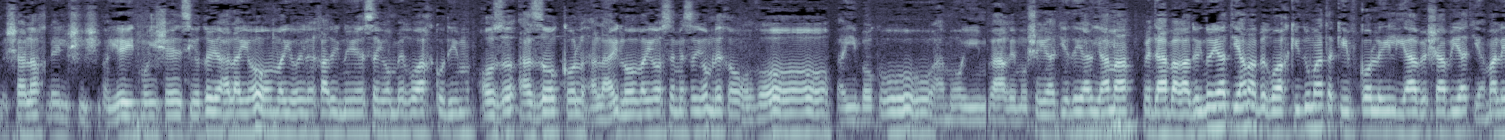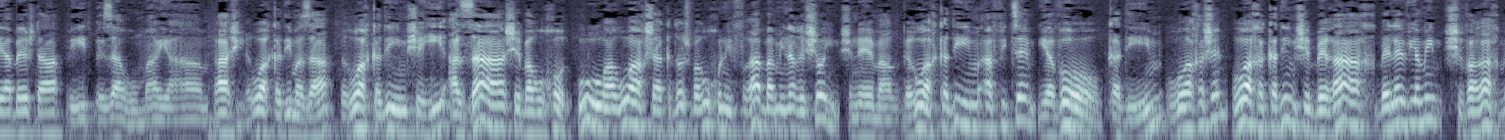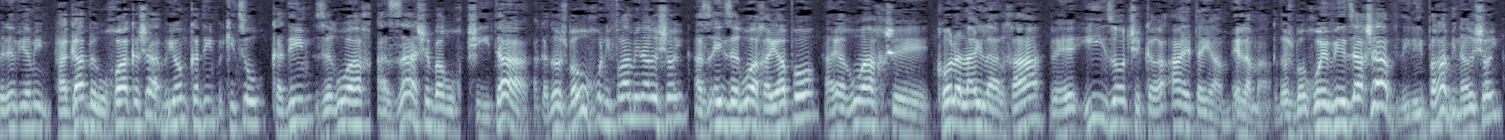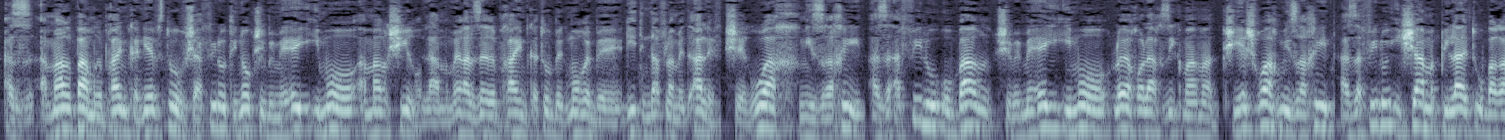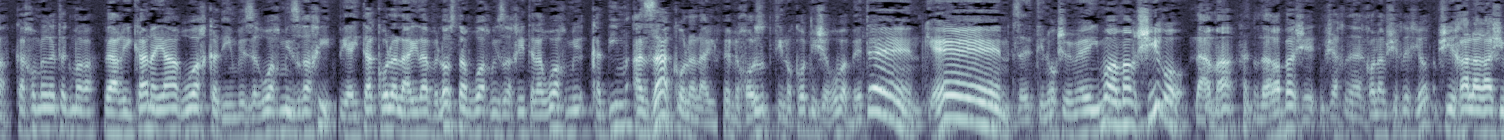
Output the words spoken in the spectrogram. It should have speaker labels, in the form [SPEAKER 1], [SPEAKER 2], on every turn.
[SPEAKER 1] ושלח ליל שישי. ויית מוישס יודוי על היום, ויואי לך אדוני אס היום ברוח קודים, עזו כל הלילו, ויוסם אס היום לחורבו, ויבוקרו המוים, והרי משה ית ידי על ימה, ודבר אדוני ית ימה ברוח קידומה תקיף כל ליליה, ושב ית ימה ליבשתה, ויתבזרו מים. רש"י, רוח קדים עזה, ורוח קדים שהיא עזה שברוחות. הוא הרוח שהקדוש ברוך הוא נפרע בה מן הרשועים, שנאמר, ברוח קדים אף יצם, יבוא קדים, רוח השם, רוח הקדים שברך בלב ימים, שבר ברח בלב ימים. הגה ברוחו הקשה ביום קדים. בקיצור, קדים זה רוח עזה שברוך. שאיתה הקדוש ברוך הוא נפרע מן הרשועים. אז איזה רוח היה פה? היה רוח שכל הלילה הלכה, והיא זאת שקרעה את הים. אלא מה? הקדוש ברוך הוא הביא את זה עכשיו, כדי להיפרע מן הרשועים. אז אמר פעם רב חיים קנייבסטוב, שאפילו תינוק שבמעי אמו אמר שיר. למה? אומר על זה רב חיים, כתוב בגמורה בגיטין דף ל"א, שרוח מזרחית, אז אפילו עובר שבמעי אמו לא יכול להחזיק מעמד. כשיש רוח מזרחית, אז אפילו אישה מפילה את עוברה, כך אומרת הגמרא. והרי כאן היה רוח קדים, וזה רוח מזרחית. והיא הייתה כל הלילה, ולא סתם רוח מזרחית, אלא רוח קדים עזה כל הלילה. ובכל זאת תינוקות נשארו בבטן, כן. זה תינוק שאימו אמר שירו. למה? תודה רבה שהמשך יכול להמשיך לחיות. המשיך הלאה רש"י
